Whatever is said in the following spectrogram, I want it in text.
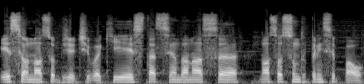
esse é o nosso objetivo aqui, esse está sendo a nossa nosso assunto principal.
